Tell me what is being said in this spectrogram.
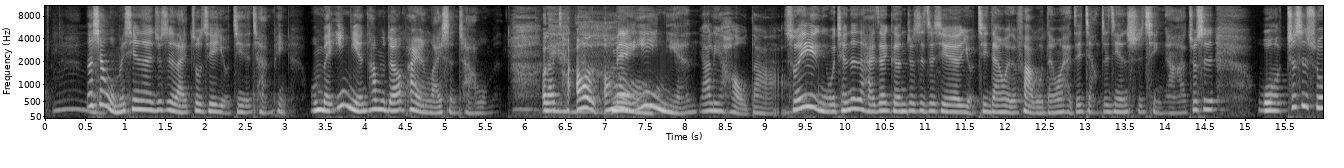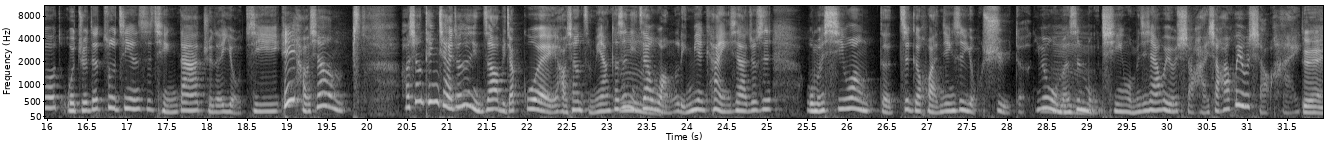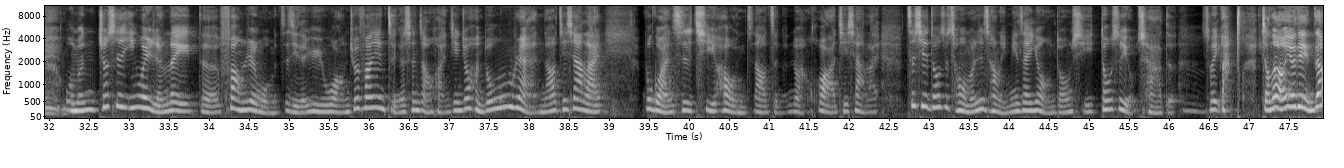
那像我们现在就是来做这些有机的产品，我们每一年他们都要派人来审查我们。我来查哦，每一年压力好大，所以我前阵子还在跟就是这些有机单位的法国单位还在讲这件事情啊，就是我就是说，我觉得做这件事情，大家觉得有机，诶，好像。好像听起来就是你知道比较贵，好像怎么样？可是你再往里面看一下，就是我们希望的这个环境是永续的，因为我们是母亲，我们接下来会有小孩，小孩会有小孩。对，我们就是因为人类的放任我们自己的欲望，你就会发现整个生长环境就很多污染，然后接下来。不管是气候，你知道整个暖化，接下来这些都是从我们日常里面在用的东西，都是有差的。所以啊，讲的好像有点，你知道，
